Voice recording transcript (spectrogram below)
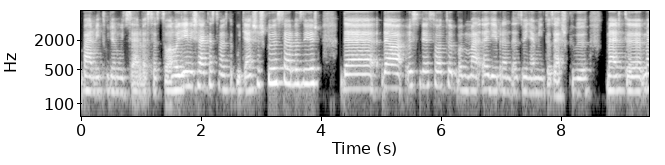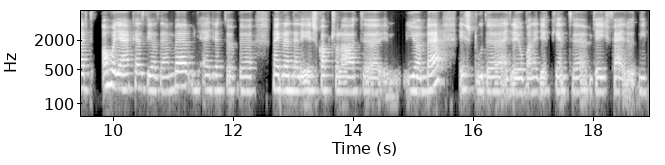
bármit ugyanúgy szervezhetsz. Szóval, hogy én is elkezdtem ezt a kutyás esküvőszervezést, de, de őszintén szóval több egyéb rendezvényen, mint az esküvő. Mert, mert ahogy elkezdi az ember, úgy egyre több megrendelés, kapcsolat jön be, és tud egyre jobban egyébként ugye így fejlődni.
